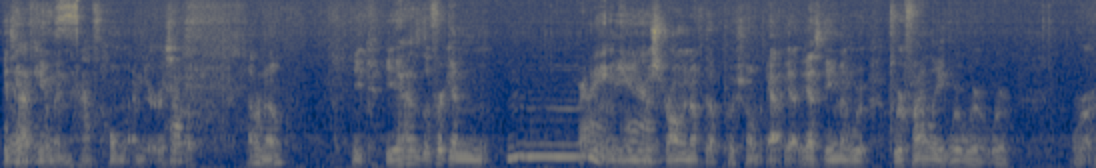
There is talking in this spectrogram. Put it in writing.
He's I mean, half human, he's- half Homelander. So I don't know. He, he has the freaking Right, I He yeah. was strong enough to push home. Yeah, yeah, yes, game, and we're we're finally we're we're we're we're,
